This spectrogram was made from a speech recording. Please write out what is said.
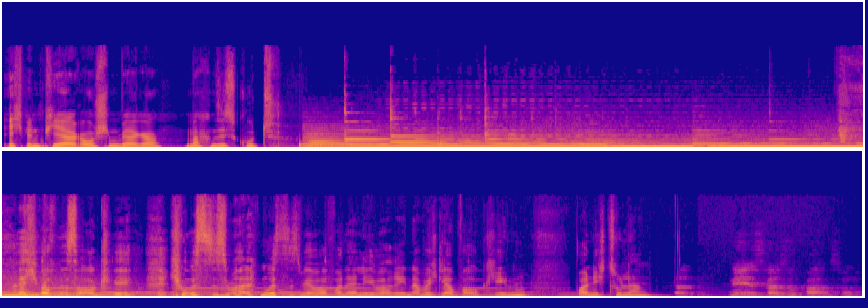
Ich bin Pia Rauschenberger. Machen Sie es gut. Ich hoffe, es war okay. Ich musste es, mal, musste es mir mal von der Leber reden, aber ich glaube, war okay. Hm? War nicht zu lang. Nee, es war super. Es war super.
